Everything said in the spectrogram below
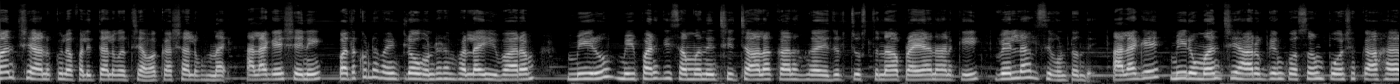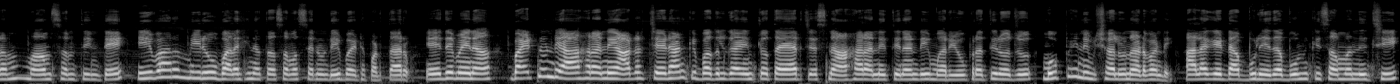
మంచి అనుకూల ఫలితాలు వచ్చే అవకాశాలు ఉన్నాయి. అలాగే శని పదకొండవ ఇంట్లో ఉండడం వల్ల ఈ వారం మీరు మీ పనికి సంబంధించి చాలా కాలంగా ఎదురు చూస్తున్న ప్రయాణానికి వెళ్ళాల్సి ఉంటుంది. అలాగే మీరు మంచి ఆరోగ్యం కోసం పోషకాహారం మాంసం తింటే ఈ వారం మీరు బలహీనత సమస్య నుండి బయటపడతారు. ఏదేమైనా బయట నుండి ఆహారాన్ని ఆర్డర్ చేయడానికి బదులుగా ఇంట్లో తయారు చేసిన ఆహారాన్ని తినండి మరియు ప్రతిరోజు ముప్పై నిమిషాలు నడవండి. అలాగే డబ్బు లేదా భూమికి సంబంధించి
